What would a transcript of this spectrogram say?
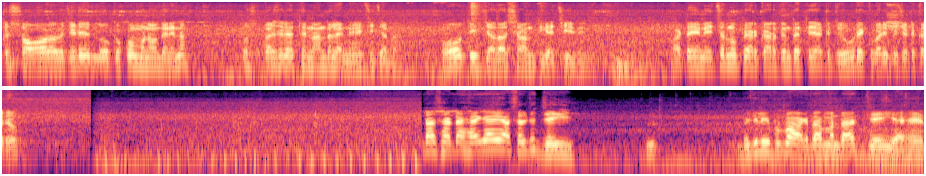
ਕਸੌਲ ਜਿਹੜੇ ਲੋਕ ਘੁੰਮਣ ਆਉਂਦੇ ਨੇ ਨਾ ਉਹ ਸਪੈਸ਼ਲ ਇੱਥੇ ਆਨੰਦ ਲੈਂਦੇ ਨੇ ਇਹ ਚੀਜ਼ਾਂ ਦਾ। ਬਹੁਤ ਹੀ ਜ਼ਿਆਦਾ ਸ਼ਾਂਤੀ ਹੈ ਇਹ ਚੀਜ਼ ਦੀ। ਬਟ ਇਹ ਨੇਚਰ ਨੂੰ ਪਿਆਰ ਕਰਦੇ ਹੁੰਦੇ ਇੱਥੇ ਜਾ ਕੇ ਜ਼ਰੂਰ ਇੱਕ ਵਾਰੀ ਵਿਜ਼ਿਟ ਕਰਿਓ। ਸਾਡਾ ਸਾਡਾ ਹੈਗਾ ਇਹ ਅਸਲ 'ਚ ਜਈ। ਬਿਜਲੀ ਵਿਭਾਗ ਦਾ ਬੰਦਾ ਜਈ ਹੈ ਇਹ।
